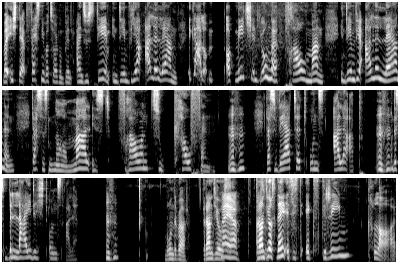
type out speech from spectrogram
weil ich der festen Überzeugung bin, ein System, in dem wir alle lernen, egal ob, ob Mädchen, Junge, Frau, Mann, in dem wir alle lernen, dass es normal ist, Frauen zu kaufen. Mhm. Das wertet uns alle ab. Mhm. Und es beleidigt uns alle. Mhm. Wunderbar. Grandios. Naja, also Grandios. Nein, es ist extrem klar,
